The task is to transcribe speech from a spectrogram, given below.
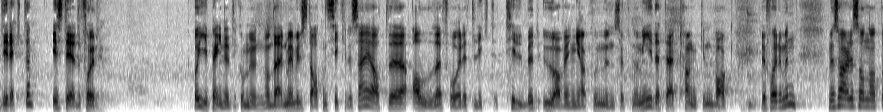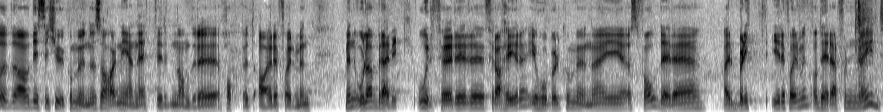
direkte, i stedet for å gi pengene til kommunen. Og Dermed vil staten sikre seg at eh, alle får et likt tilbud, uavhengig av kommunens økonomi. Dette er tanken bak reformen. Men så er det sånn at av disse 20 kommunene så har den ene etter den andre hoppet av reformen. Men Olav Breivik, ordfører fra Høyre i Hobøl kommune i Østfold. Dere har blitt i reformen, og dere er fornøyd.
